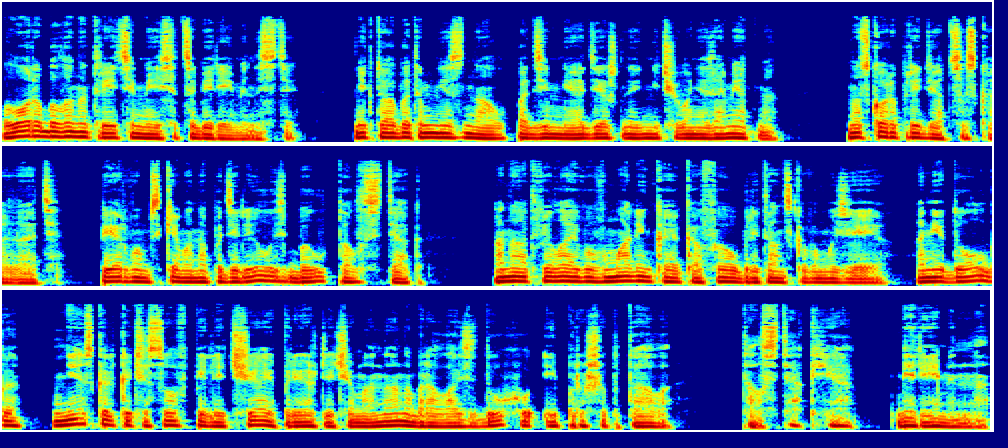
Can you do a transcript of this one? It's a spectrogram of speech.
Лора была на третьем месяце беременности. Никто об этом не знал, под зимней одеждой ничего не заметно. Но скоро придется сказать. Первым, с кем она поделилась, был толстяк. Она отвела его в маленькое кафе у Британского музея. Они долго, несколько часов пили чай, прежде чем она набралась духу и прошептала «Толстяк, я беременна».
